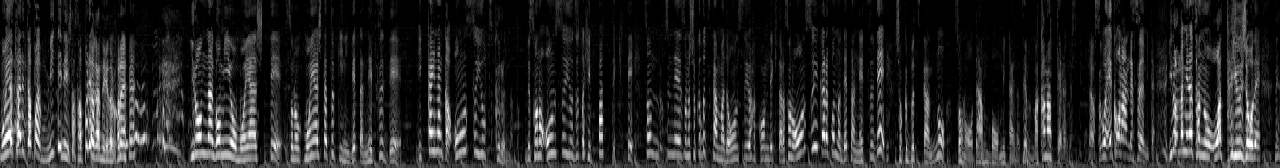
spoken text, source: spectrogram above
燃やされたパ見てねえ人さっぱりわかんないけど、これ。いろんなゴミを燃やして、その燃やした時に出た熱で、一回なんか温水を作るんだと。で、その温水をずっと引っ張ってきて、そんで、その植物館まで温水を運んできたら、その温水から今度出た熱で、植物館のその暖房みたいな全部賄ってるんです、みたいな。すごいエコなんです、みたいな。いろんな皆さんの終わった友情で、ね、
